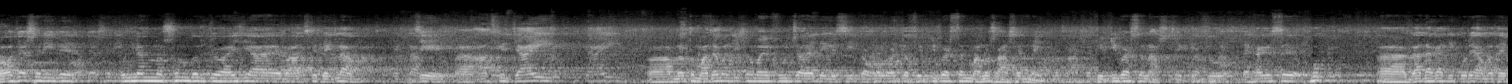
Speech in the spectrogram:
রজা শরীফের অন্যান্য সৌন্দর্য এই যে আজকে দেখলাম যে আজকে যাই আমরা তো মাঝামাঝি সময়ে ফুল চড়াইতে গেছি, তখন হয়তো ফিফটি পার্সেন্ট মানুষ আসেন নাই। ফিফটি পার্সেন্ট আসছে, কিন্তু দেখা গেছে খুব গাদাগাদি করে আমাদের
